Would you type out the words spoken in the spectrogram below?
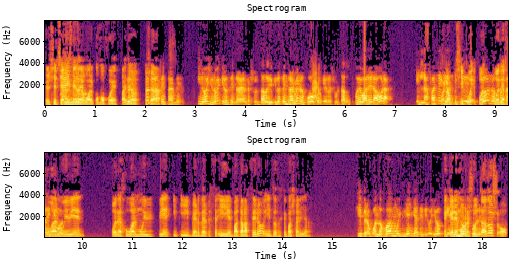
Pero si es que a mí me da igual cómo juegue España. no, o sea... centrarme. Y no, yo no me quiero centrar en el resultado, yo quiero centrarme en el juego, porque el resultado puede valer ahora en la fase bueno, pues si puede, puede, jugar muy bien, puede jugar muy bien y, y, perder y empatar a cero, y entonces ¿qué pasaría? Sí, pero cuando juegas muy bien, ya te digo yo. Que ¿Qué queremos? ¿Resultados o.?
